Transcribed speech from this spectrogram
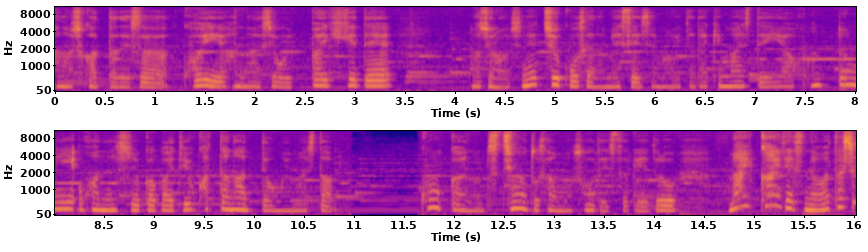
楽しかったです。濃い話をいっぱい聞けてもちろんですね中高生のメッセージもいただきましていや本当にお話伺えてよかったなって思いました。今回の土本さんもそうでしたけれど毎回ですね私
